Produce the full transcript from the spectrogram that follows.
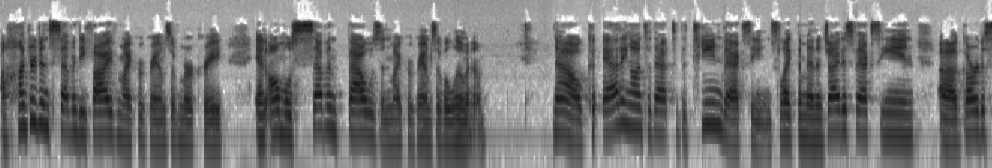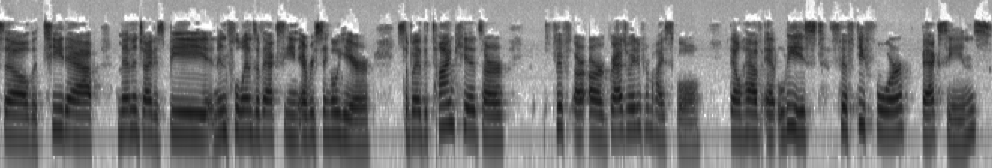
175 micrograms of mercury and almost 7,000 micrograms of aluminum now, adding on to that to the teen vaccines like the meningitis vaccine, uh, Gardasil, the Tdap, meningitis B, an influenza vaccine every single year. So by the time kids are are, are graduating from high school, they'll have at least 54 vaccines,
